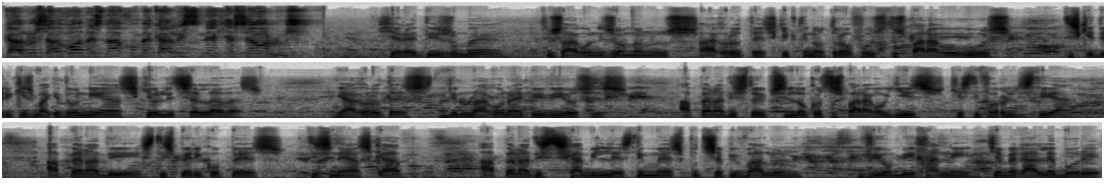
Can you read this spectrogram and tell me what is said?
Καλούς αγώνες, να έχουμε καλή συνέχεια σε όλους. Χαιρετίζουμε τους αγωνιζόμενους αγρότες και κτηνοτρόφους, τους παραγωγούς της Κεντρικής Μακεδονίας και όλη της Ελλάδας. Οι αγρότες δίνουν αγώνα επιβίωσης απέναντι στο υψηλό κόστος παραγωγής και στη φορολιστία, απέναντι στις περικοπές της νέας ΚΑΠ, απέναντι στις χαμηλές τιμές που τους επιβάλλουν βιομήχανοι και μεγαλέμποροι,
